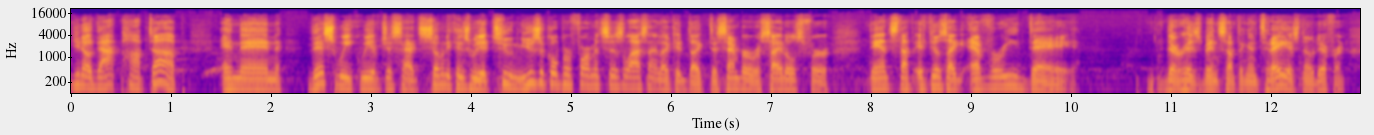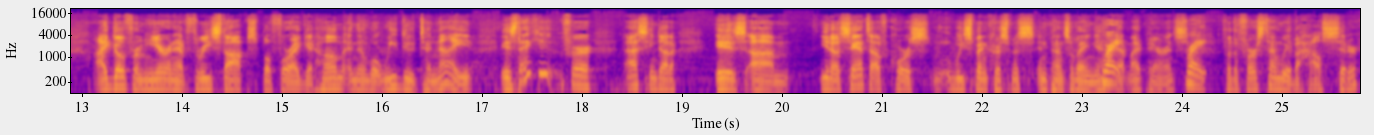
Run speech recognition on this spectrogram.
you know that popped up, and then this week we have just had so many things. We had two musical performances last night, like like December recitals for dance stuff. It feels like every day there has been something, and today is no different. I go from here and have three stops before I get home, and then what we do tonight is thank you for asking, Dada. Is um, you know Santa? Of course, we spend Christmas in Pennsylvania Right. at my parents. Right. For the first time, we have a house sitter.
